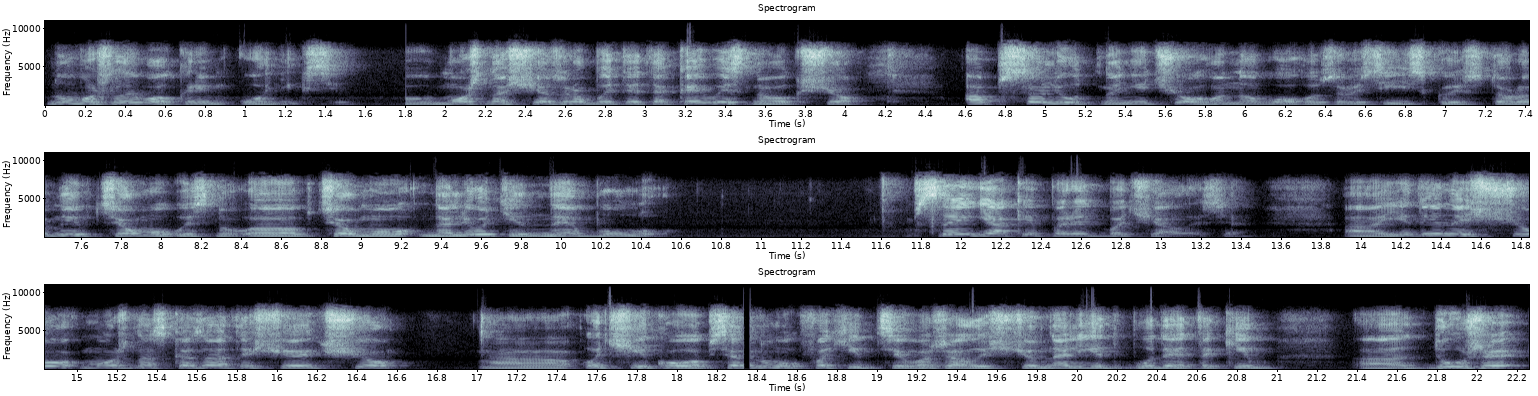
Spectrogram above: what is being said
ну можливо, окрім Оніксів. Можна ще зробити такий висновок, що абсолютно нічого нового з російської сторони в цьому висну... е, в цьому нальоті не було. Все як і передбачалося. А єдине, що можна сказати, що якщо а, очікувався, ну фахівці вважали, що наліт буде таким дуже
